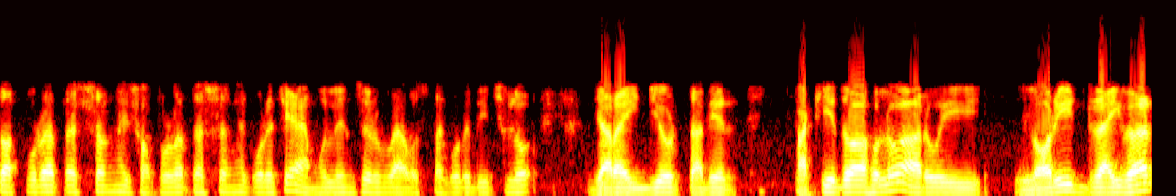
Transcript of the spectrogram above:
তৎপরতার সঙ্গে সফলতার সঙ্গে করেছে। অ্যাম্বুলেন্সের ব্যবস্থা করে দিয়েছিল। যারা ইনজিওর তাদের পাঠিয়ে দেওয়া হলো। আর ওই লরির ড্রাইভার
